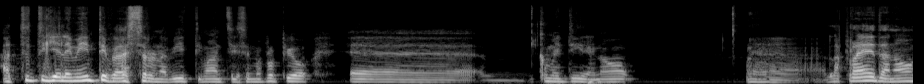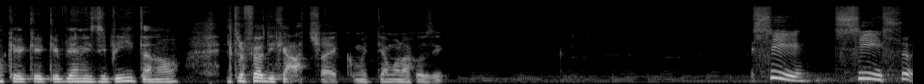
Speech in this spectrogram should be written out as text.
ha tutti gli elementi per essere una vittima, anzi sembra proprio eh, come dire, no? Eh, la preda no? che, che, che, viene esibita, no? il trofeo di caccia, ecco, mettiamola così. Sì, sì, so...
